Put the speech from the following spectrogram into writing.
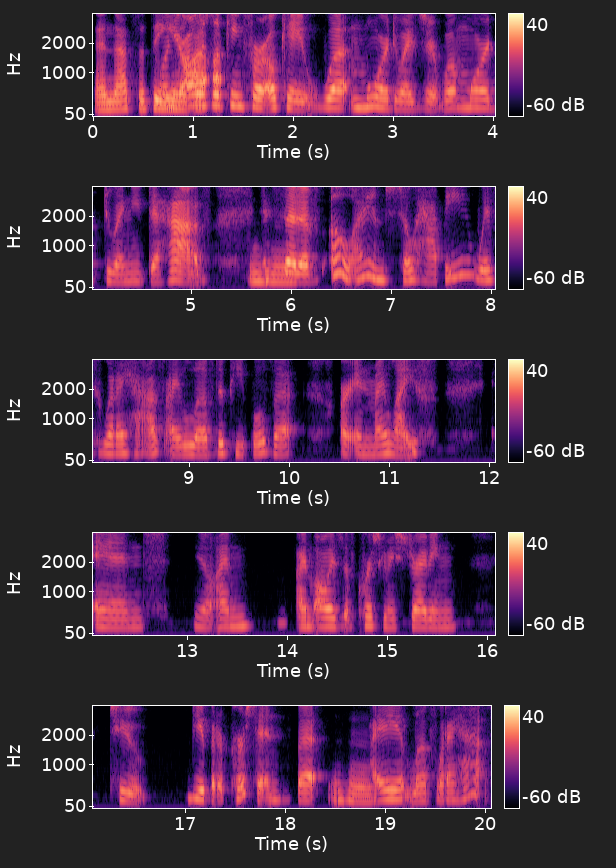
And that's the thing. when you you're know, always I- looking for, okay, what more do I deserve? What more do I need to have? Mhm. Instead of, oh, I am so happy with what I have. I love the people that are in my life. And, you know, I'm I'm always, of course, gonna be striving to be a better person, but Mhm. I love what I have.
